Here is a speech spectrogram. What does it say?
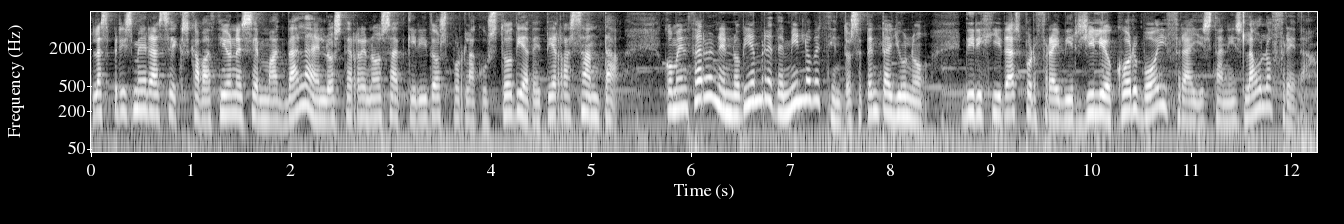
Las primeras excavaciones en Magdala en los terrenos adquiridos por la custodia de Tierra Santa comenzaron en noviembre de 1971, dirigidas por Fray Virgilio Corbo y Fray Stanislao Lofreda.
